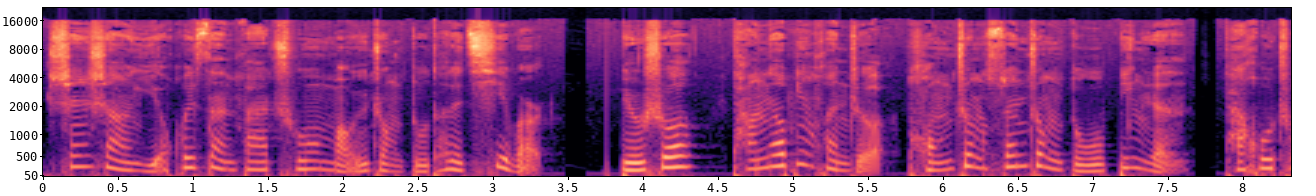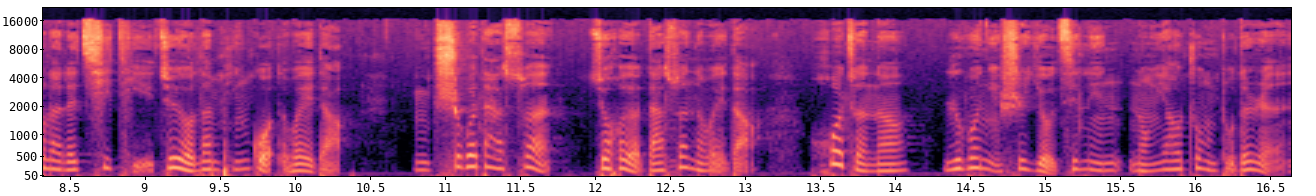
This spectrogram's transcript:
身上也会散发出某一种独特的气味儿，比如说糖尿病患者、酮症酸中毒病人。它呼出来的气体就有烂苹果的味道，你吃过大蒜就会有大蒜的味道，或者呢，如果你是有机磷农药中毒的人，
